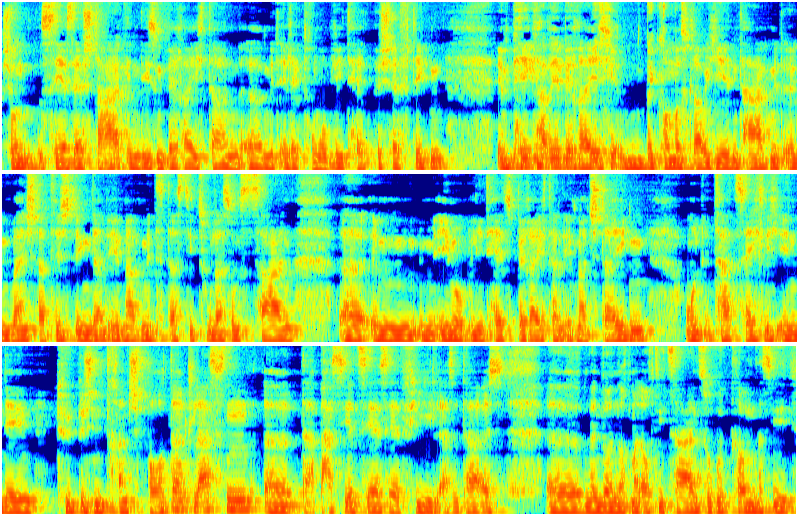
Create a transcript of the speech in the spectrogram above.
schon sehr, sehr stark in diesem Bereich dann äh, mit Elektromobilität beschäftigen. Im Pkw-Bereich bekommen wir es, glaube ich, jeden Tag mit irgendwelchen Statistiken dann eben halt mit, dass die Zulassungszahlen äh, im, im E-Mobilitätsbereich dann eben halt steigen. Und tatsächlich in den typischen Transporterklassen, äh, da passiert sehr, sehr viel. Also da ist, äh, wenn wir nochmal auf die Zahlen zurückkommen, dass, sie,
